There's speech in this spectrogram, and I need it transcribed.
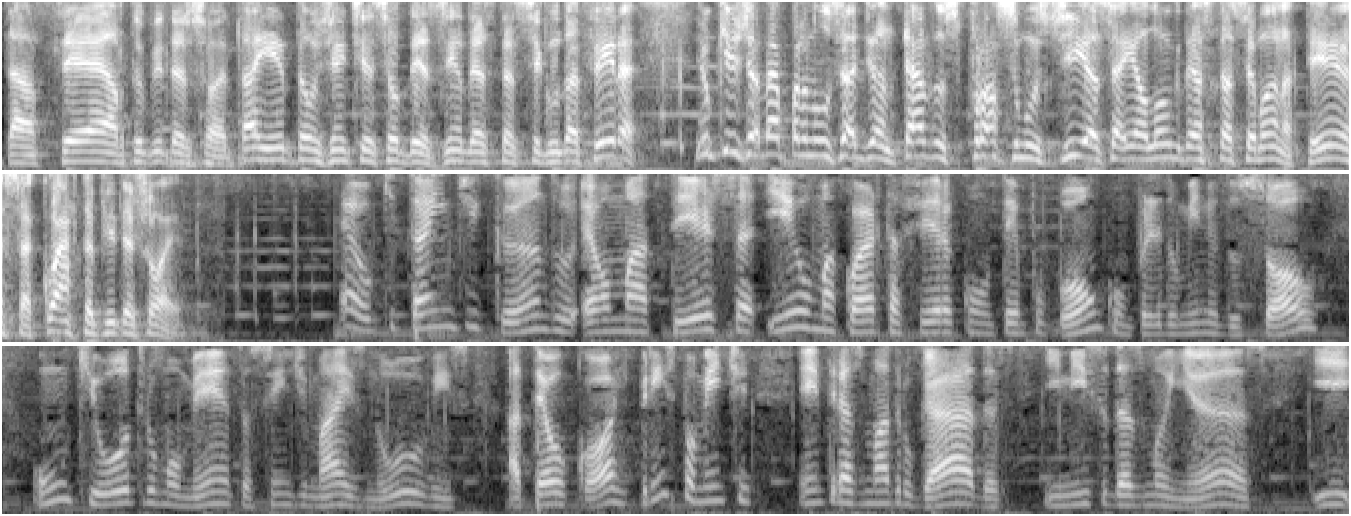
Tá certo, Peter Schor. Tá aí então, gente, esse é o desenho desta segunda-feira. E o que já dá para nos adiantar dos próximos dias aí ao longo desta semana? Terça, quarta, Peter. É, o que está indicando é uma terça e uma quarta-feira com tempo bom, com predomínio do sol. um que outro momento assim de mais nuvens até ocorre, principalmente entre as madrugadas, início das manhãs e,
